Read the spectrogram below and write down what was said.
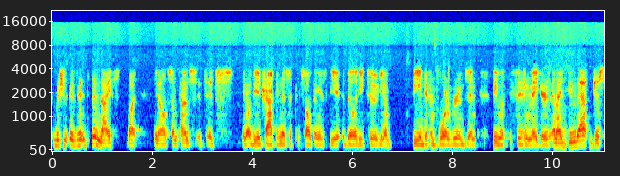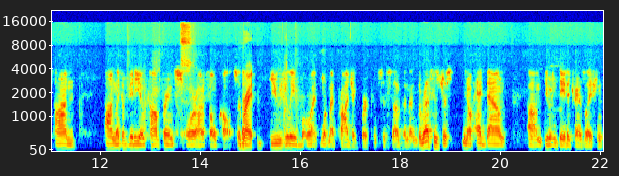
which is, it's been nice, but you know, sometimes it's, it's, you know, the attractiveness of consulting is the ability to, you know, be in different boardrooms and be with decision makers. And I do that just on on like a video conference or on a phone call. So that's right. usually what, what my project work consists of. And then the rest is just, you know, head down um, doing data translations.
